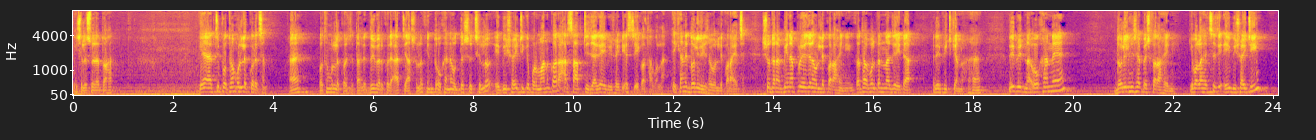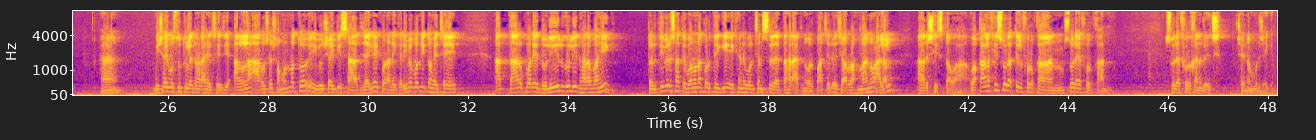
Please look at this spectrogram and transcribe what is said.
এই ছিল সুরা তাহার। এ আয়াতটি প্রথম উল্লেখ করেছেন? হ্যাঁ? প্রথম উল্লেখ করেছেন। তাহলে দুইবার করে আয়াতটি আসলো, কিন্তু ওখানে উদ্দেশ্য ছিল এই বিষয়টিকে প্রমাণ করা আর সাতটি জায়গায় এই বিষয়টি এসছে, এই কথা বলা। এখানে দলিল হিসাবে উল্লেখ করা হয়েছে। সুতরাং বিনা প্রয়োজনে উল্লেখ করা হয়নি। কথা বলবেন না যে এটা রিপিট কেন? হ্যাঁ? রিপিট না, ওখানে দলিল হিসাবে পেশ করা হয়নি। কি বলা হয়েছে যে এই বিষয়টি হ্যাঁ বিষয়বস্তু তুলে ধরা হয়েছে যে আল্লাহ আরও সে সমুন্নত এই বিষয়টি সাত জায়গায় কোরআনে করিমে বর্ণিত হয়েছে। আর তারপরে দলিলগুলি ধারাবাহিক তরতিবের সাথে বর্ণনা করতে গিয়ে এখানে বলছেন তাহার আয়াত নম্বর পাঁচে রয়েছে আর রহমান ও আলাল আর শিস্তাওয়া ওয়াকালফি সুরাতিল ফুরকান সুরে ফুরকান। সুরায় ফুরকান রয়েছে, ছয় নম্বর জায়গা।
